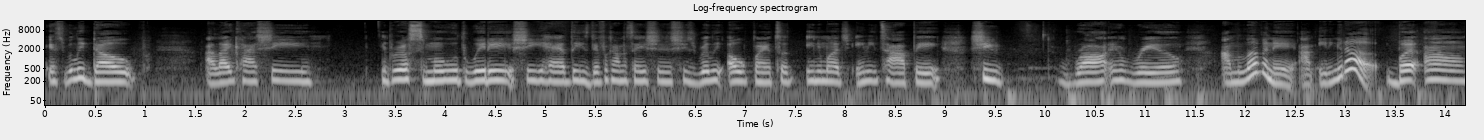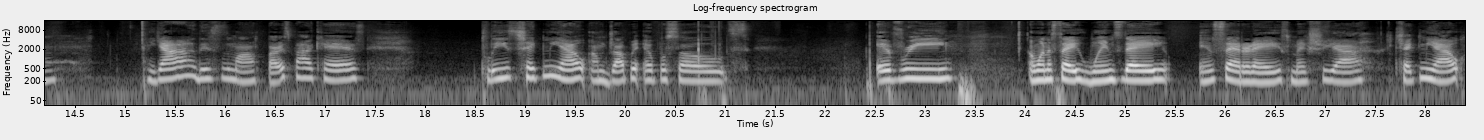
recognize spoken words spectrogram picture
it's really dope. I like how she real smooth with it. She have these different conversations. She's really open to any much any topic. She raw and real. I'm loving it. I'm eating it up. But um yeah, this is my first podcast. Please check me out. I'm dropping episodes every I want to say Wednesday and Saturdays. Make sure y'all check me out.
